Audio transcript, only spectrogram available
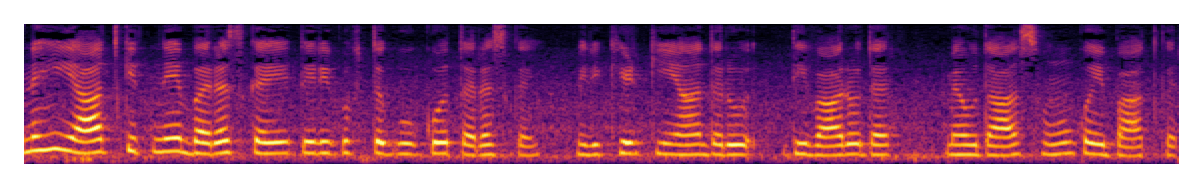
नहीं याद कितने बरस गए, तेरी गुफ्तगु को तरस गए। मेरी खिड़कियाँ, दरो, दीवारों दर मैं उदास हूँ, कोई बात कर।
